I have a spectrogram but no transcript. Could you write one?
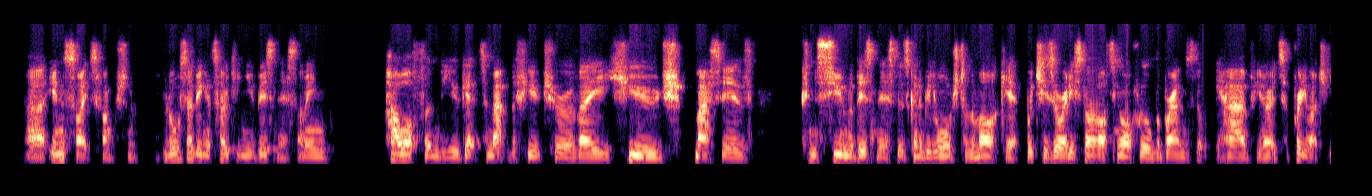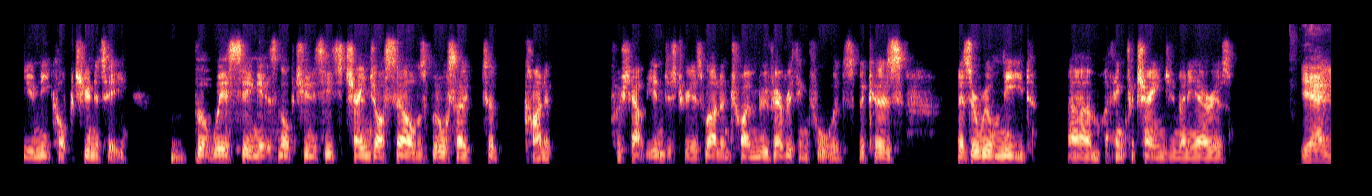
uh, insights function, but also being a totally new business. I mean, how often do you get to map the future of a huge, massive consumer business that's going to be launched to the market, which is already starting off with all the brands that we have? You know, it's a pretty much a unique opportunity, but we're seeing it as an opportunity to change ourselves, but also to kind of push out the industry as well and try and move everything forwards because there's a real need, um, I think, for change in many areas. Yeah.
